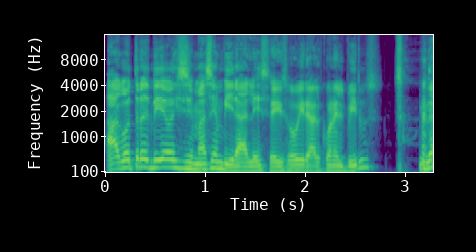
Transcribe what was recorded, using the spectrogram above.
hago tres videos y se me hacen virales. ¿Se hizo viral con el virus? No,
